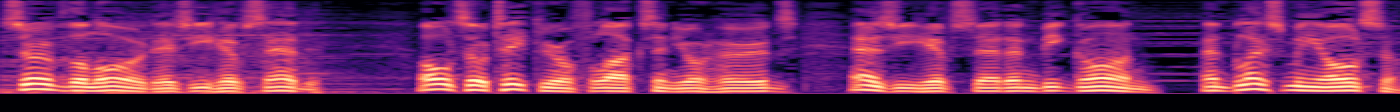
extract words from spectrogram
serve the Lord, as ye have said. Also take your flocks and your herds, as ye have said, and be gone, and bless me also.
